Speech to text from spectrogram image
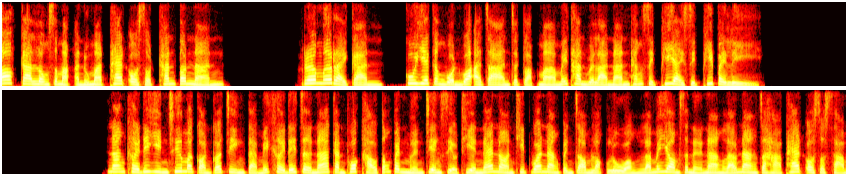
ออกการลงสมัครอนุมัติแพทย์โอสถขั้นต้นนั้น เริ่มเมื่อไหร่กัน กู้เย่กังวลว่าอาจารย์จะกลับมาไม่ทันเวลานั้นทั้งสิทธิพี่ใหญ่สิทธิพี่ไปหลีนางเคยได้ยินชื่อมาก่อนก็จริง แต่ไม่เคยได้เจอหน้ากันพวกเขาต้องเป็นเหมือนเจียงเสี่ยวเทียนแน่นอนคิดว่านางเป็นจอมหลอกลวง และไม่ยอมเสนอนางแล้วนางจะหาแพทย์โอสถสาม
